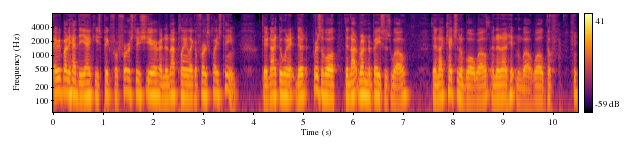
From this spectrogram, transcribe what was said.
everybody had the Yankees picked for first this year, and they're not playing like a first place team. They're not doing it. They're, first of all, they're not running the bases well. They're not catching the ball well, and they're not hitting well. Well, the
